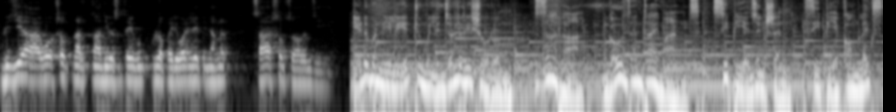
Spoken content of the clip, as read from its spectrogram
വിജയ ആഘോഷം നടത്തുന്ന ദിവസത്തേക്കും ഉള്ള പരിപാടിയിലേക്ക് ഞങ്ങൾ സാക്ഷം സ്വാഗതം ചെയ്യുക ഇടവണ്ണിയിലെ ഏറ്റവും വലിയ jewellery showroom Sara gold and diamonds C P A junction C P A complex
